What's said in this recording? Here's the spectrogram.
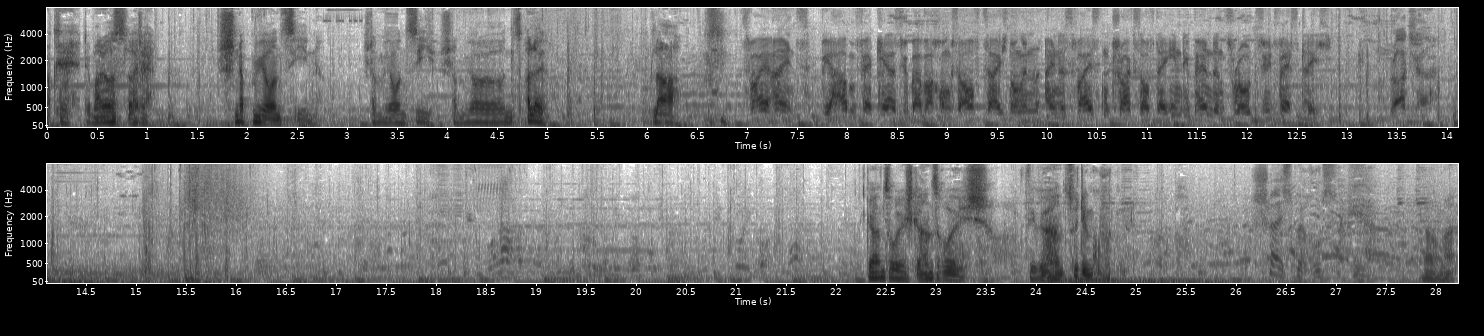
Okay, dann mal los, Leute. Schnappen wir uns ihn. Schnappen wir uns sie. Schnappen wir uns alle. Klar. 2-1. Wir haben Verkehrsüberwachungsaufzeichnungen eines weißen Trucks auf der Independence Road südwestlich. Roger. Ganz ruhig, ganz ruhig. Wir gehören zu den Guten. Scheiß Berufsverkehr. Oh Mann.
